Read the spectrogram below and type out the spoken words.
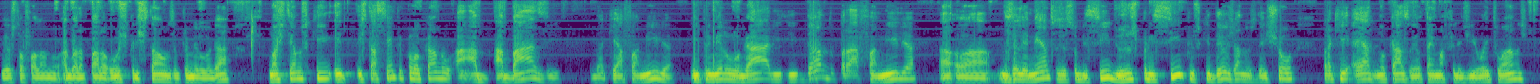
eu estou falando agora para os cristãos em primeiro lugar, nós temos que estar sempre colocando a, a base, da, que é a família, em primeiro lugar e, e dando para a família a, a, os elementos e subsídios, os princípios que Deus já nos deixou, para que, é, no caso, eu tenho uma filha de oito anos,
